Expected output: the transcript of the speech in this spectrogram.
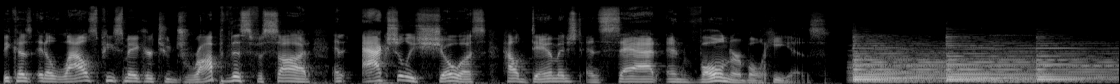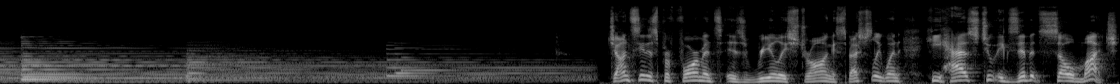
because it allows Peacemaker to drop this facade and actually show us how damaged and sad and vulnerable he is. John Cena's performance is really strong, especially when he has to exhibit so much.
